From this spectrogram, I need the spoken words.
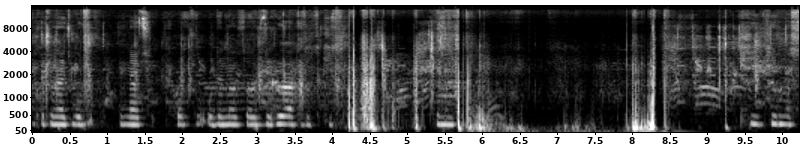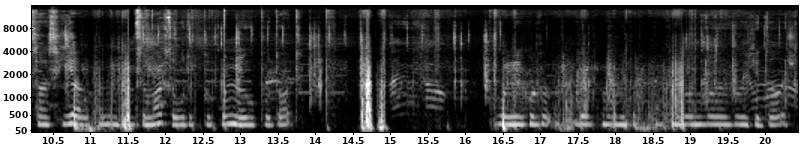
Я хочу навіть буду, навіть хочу один раз зіграти за такий склад. Я нам покупаю. Ті, які в нас зараз є, але коли ми будемо займатися, буде прикольно його продати. Ой, його можуть запитати, вигідали ще.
